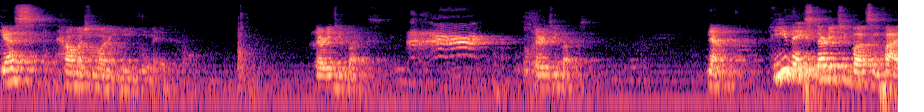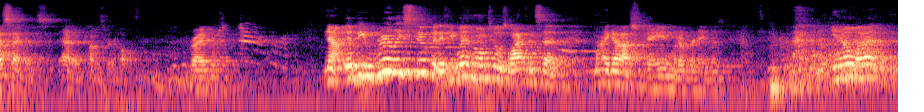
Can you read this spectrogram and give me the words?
guess how much money he, he made? 32 bucks. 32 bucks. Now, he makes 32 bucks in five seconds at a concert hall, right? Now, it'd be really stupid if he went home to his wife and said, My gosh, Jane, whatever her name is, you know what?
